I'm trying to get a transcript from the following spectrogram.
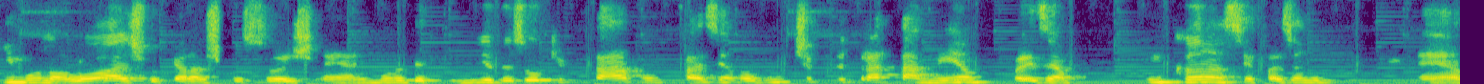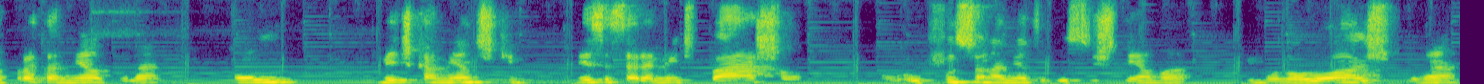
imunológico, aquelas pessoas é, imunodeprimidas, ou que estavam fazendo algum tipo de tratamento, por exemplo, com câncer, fazendo é, tratamento né, com medicamentos que necessariamente baixam o funcionamento do sistema imunológico, né?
